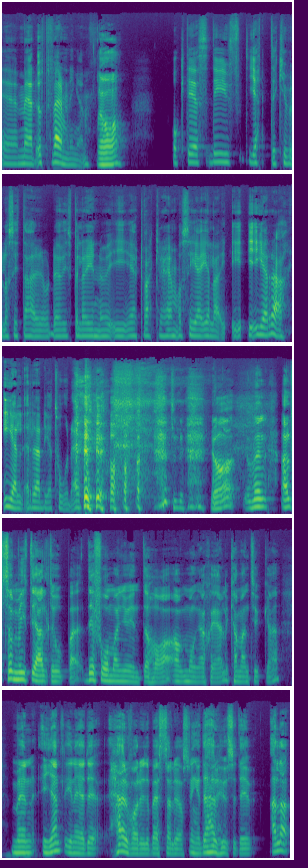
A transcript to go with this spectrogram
eh, med uppvärmningen. Ja. Och det, det är ju jättekul att sitta här och där vi spelar in nu i ert vackra hem och se era, era elradiatorer. ja, men alltså mitt i alltihopa, det får man ju inte ha av många skäl kan man tycka. Men egentligen är det, här var det den bästa lösningen. Det här huset är alla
